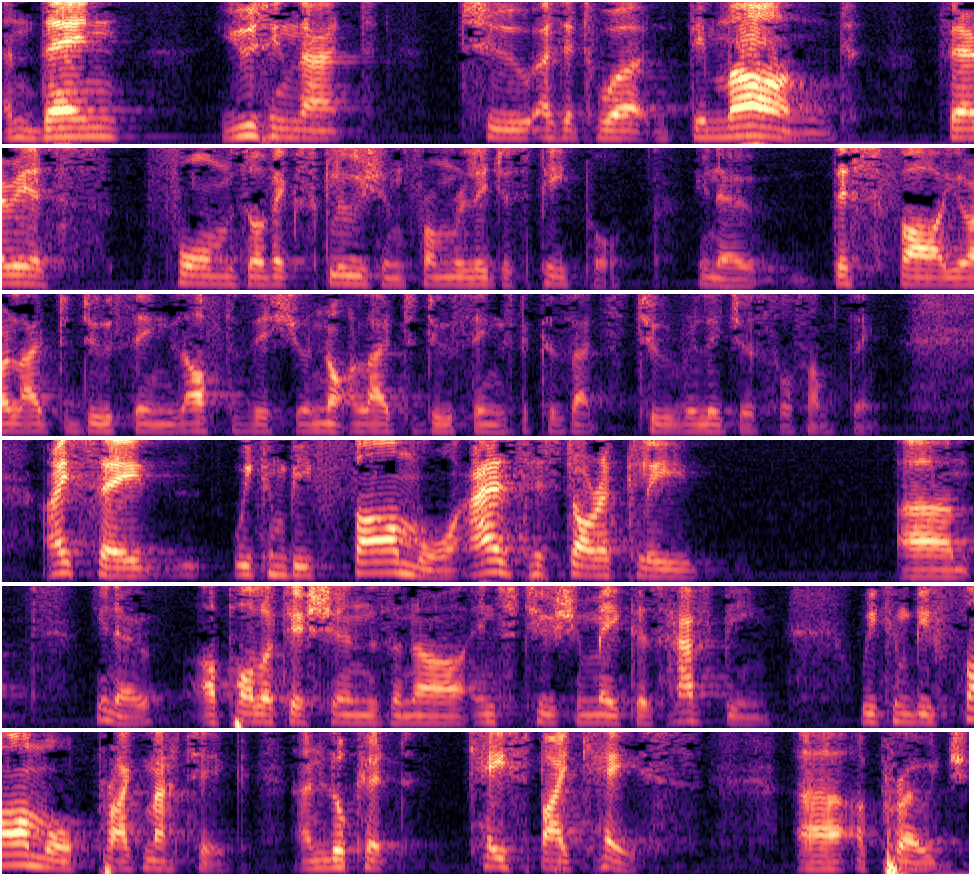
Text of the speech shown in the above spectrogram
and then using that to, as it were, demand various forms of exclusion from religious people. You know, this far you're allowed to do things, after this you're not allowed to do things because that's too religious or something. I say we can be far more, as historically um, you know, our politicians and our institution makers have been, we can be far more pragmatic and look at case by case uh, approach.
